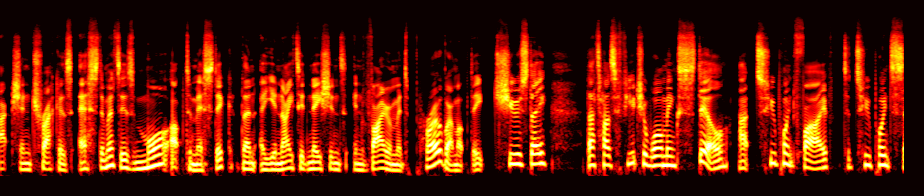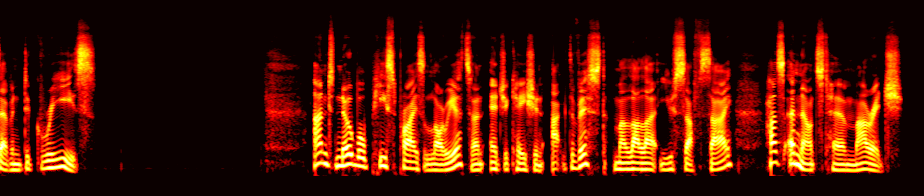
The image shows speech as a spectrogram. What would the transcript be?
Action Tracker's estimate is more optimistic than a United Nations Environment Programme update Tuesday that has future warming still at 2.5 to 2.7 degrees. And Nobel Peace Prize laureate and education activist Malala Yousafzai has announced her marriage.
